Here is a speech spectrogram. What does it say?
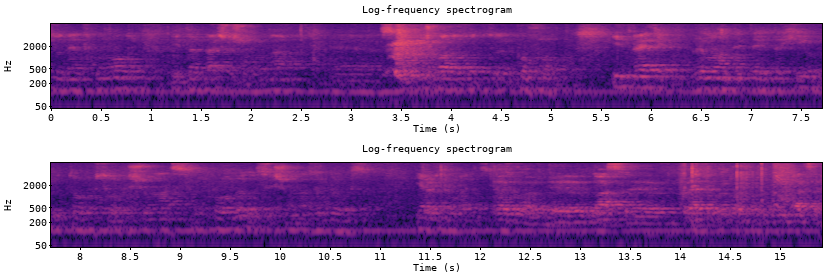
студентську молодь і так далі, щоб вона е, почувала тут комфортно. І третє, ремонти тих дахів і того всього, що у нас повалилося, що у нас зробилося. Як відбувається? Е, У нас е, проєктна кошторисна документація.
